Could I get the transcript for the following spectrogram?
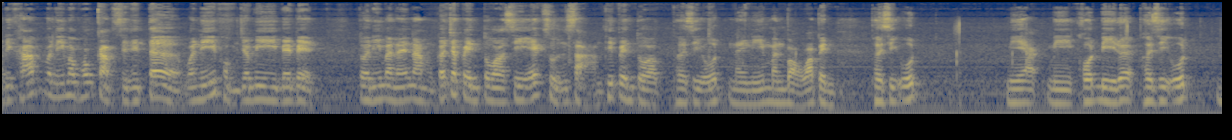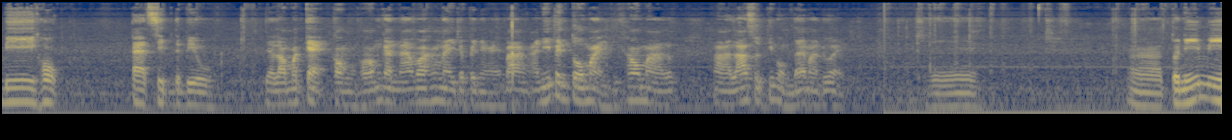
สวัสดีครับ วันนี้มาพบกับซินิเตอร์วันนี้ผมจะมีเบเบดตัวนี้มาแนะนำก็จะเป็นตัว CX03 ที่เป็นตัว Perseus ในนี้มันบอกว่าเป็น Perseus มีมีโค้ด B ด้วย Perseus B6 80W เดี๋ยวเรามาแกะกล่องพร้อมกันนะว่าข้างในจะเป็นยังไงบ้าง อันนี้เป็นตัวใหม่ที่เข้ามาอ่าล่าสุดที่ผมได้มาด้วยโอเคอ่าตัวนี้มี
